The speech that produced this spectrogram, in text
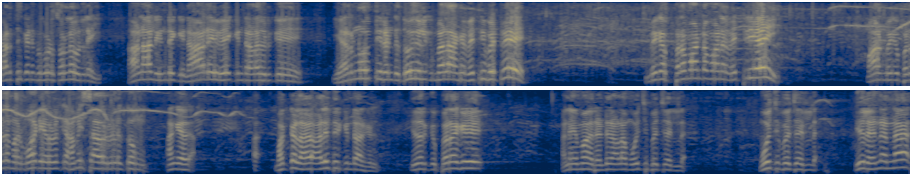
கருத்து கணிப்பு கூட சொல்லவில்லை. ஆனால் இன்றைக்கு நாடே வியக்கின்ற அளவிற்கு இருநூத்தி ரெண்டு தொகுதிகளுக்கு மேலாக வெற்றி பெற்று மிக பிரமாண்டமான வெற்றியை மாண்புமிகு பிரதமர் மோடி அவர்களுக்கும் அமித்ஷா அவர்களுக்கும் அங்கே மக்கள் அழைத்திருக்கின்றார்கள் இதற்கு பிறகு அநேகமா ரெண்டு நாளா மூச்சு பேச்சா இல்ல. மூச்சு பேச்சா இல்ல. இதுல என்னன்னா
